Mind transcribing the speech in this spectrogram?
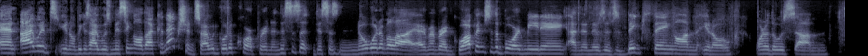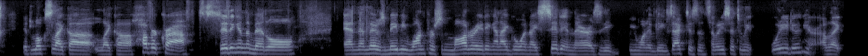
And I would, you know, because I was missing all that connection. So I would go to corporate, and this is a this is no word of a lie. I remember I'd go up into the board meeting, and then there's this big thing on, you know, one of those. Um, it looks like a like a hovercraft sitting in the middle and then there's maybe one person moderating and i go and i sit in there as the one of the executives and somebody said to me what are you doing here? I'm like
